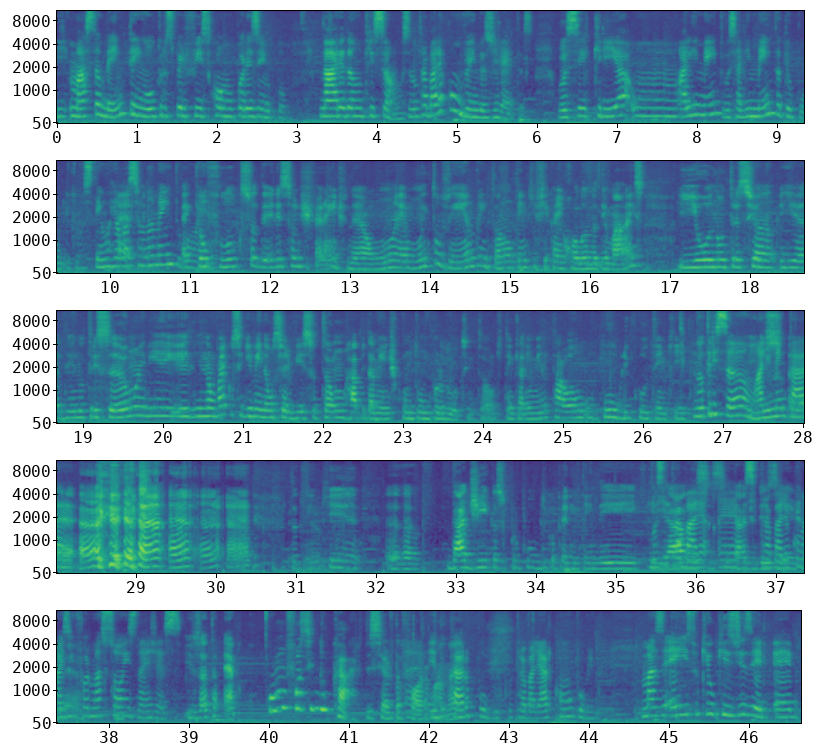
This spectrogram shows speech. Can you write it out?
E, mas também tem outros perfis como, por exemplo, na área da nutrição. Você não trabalha com vendas diretas. Você cria um alimento, você alimenta teu público, você tem um relacionamento é, com É que ele. o fluxo deles são diferentes, né? Um é muito venda, então não tem que ficar enrolando demais. E o nutrição, e a de nutrição, ele, ele não vai conseguir vender um serviço tão rapidamente quanto um produto. Então, tu tem que alimentar o público, tem que... Nutrição, Isso, alimentar. É, é, é, tu tem que... Uh, dar dicas para o público para ele entender, criar você trabalha, necessidade, é, você trabalha com mais é. informações, né, Jess? Exato. É como fosse educar, de certa é, forma, Educar né? o público, trabalhar com o público. Mas é isso que eu quis dizer. É,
